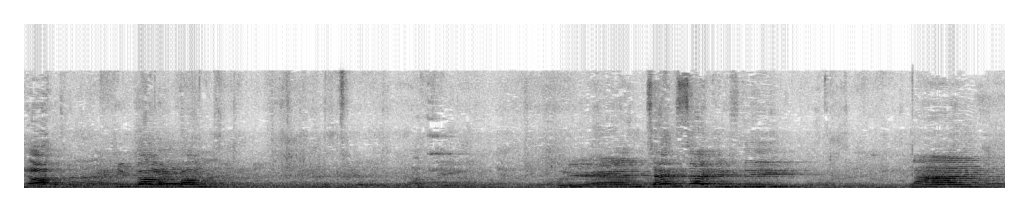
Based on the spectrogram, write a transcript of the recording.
Yup. Keep coming, come. Put your hand. 10 seconds, D. Nine.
